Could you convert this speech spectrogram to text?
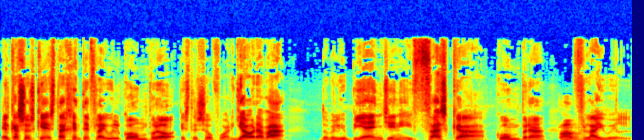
El caso es que esta gente Flywheel compró este software y ahora va WP Engine y Fasca compra Flywheel.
